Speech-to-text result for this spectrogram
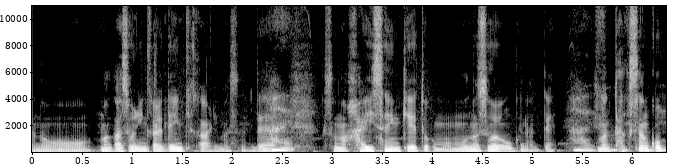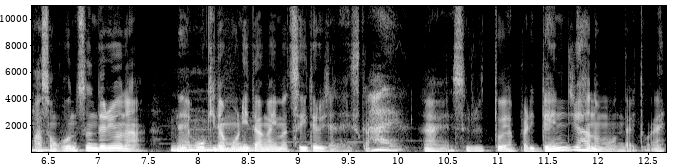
あの、まあ、ガソリンから電気変わりますんで、はい、その配線系とかもものすごい多くなって、はい、まあ、たくさんこうパソコン積んでるような、ね、大きなモニターが今ついてるじゃないですか。はい。はい、するとやっぱり電磁波の問題とかね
